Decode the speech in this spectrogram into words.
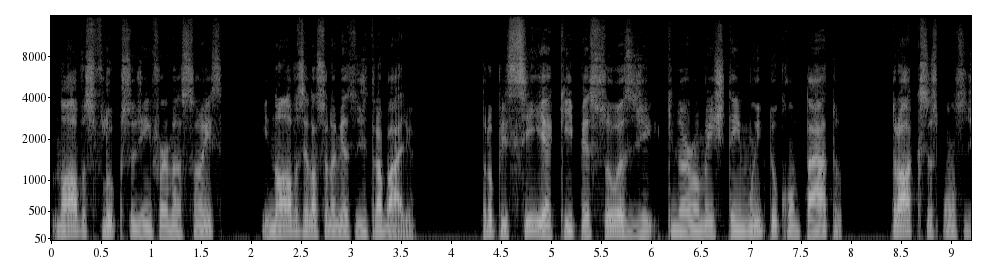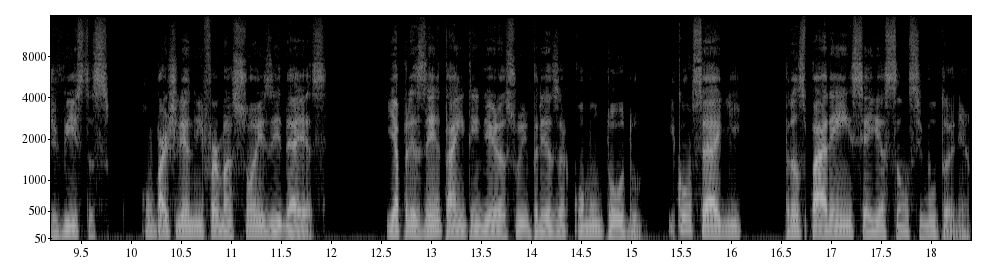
novos fluxos de informações e novos relacionamentos de trabalho. Propicia que pessoas de, que normalmente têm muito contato troque seus pontos de vista, compartilhando informações e ideias, e apresenta a entender a sua empresa como um todo, e consegue transparência e ação simultânea.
